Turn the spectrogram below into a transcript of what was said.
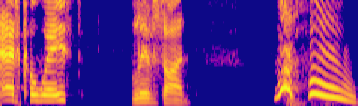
Edco Waste lives on. Woohoo!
